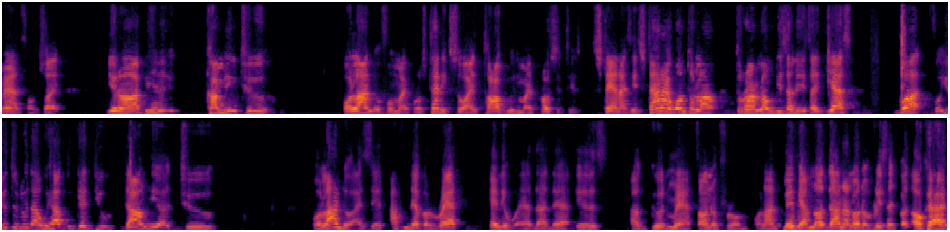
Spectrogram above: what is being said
marathons. I, you know, I've been coming to Orlando for my prosthetics. So I talked with my prosthetist, Stan. I said, Stan, I want to, long, to run long distance. He said, yes, but for you to do that, we have to get you down here to Orlando. I said, I've never read anywhere that there is a good marathoner from Orlando. Maybe I've not done a lot of research, but okay.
